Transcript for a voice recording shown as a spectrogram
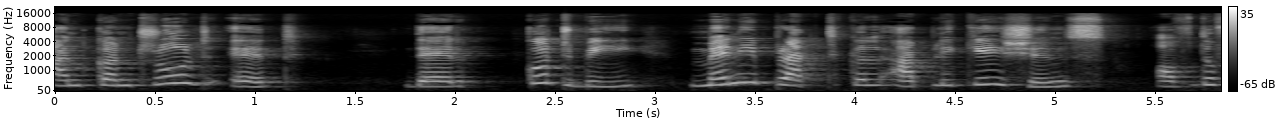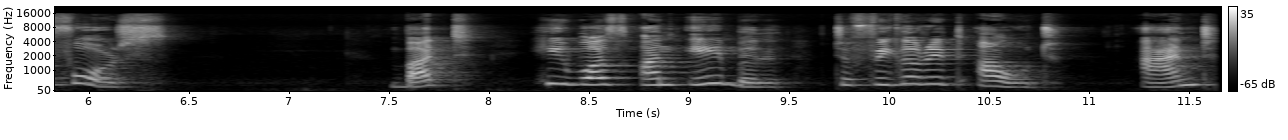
and controlled it, there could be many practical applications of the force. But he was unable to figure it out and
